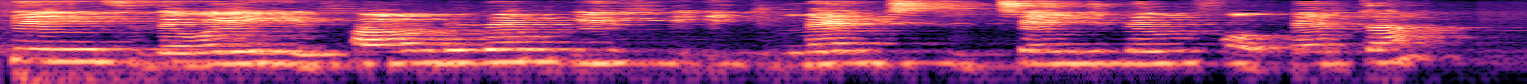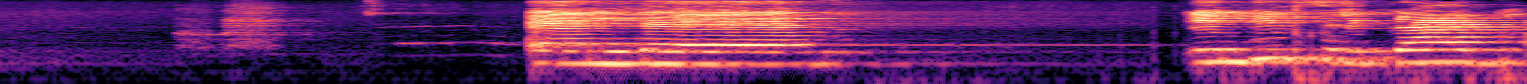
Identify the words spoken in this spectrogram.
things the way he found them if it meant to change them for better. And uh, in this regard,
